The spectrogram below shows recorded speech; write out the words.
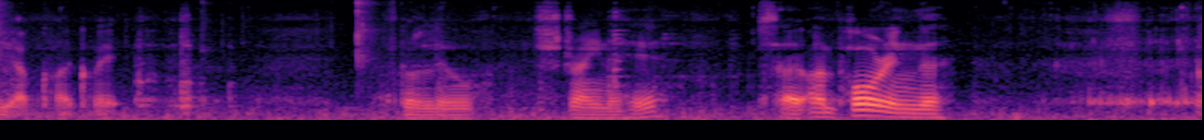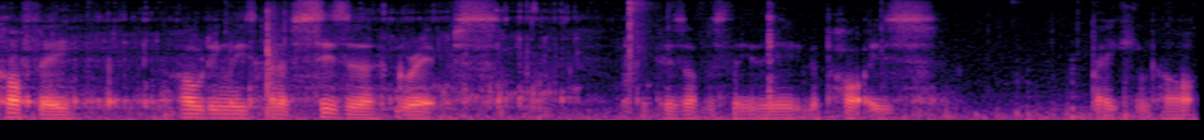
heat up quite quick. I've got a little strainer here. So I'm pouring the coffee holding these kind of scissor grips because obviously the, the pot is baking hot.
